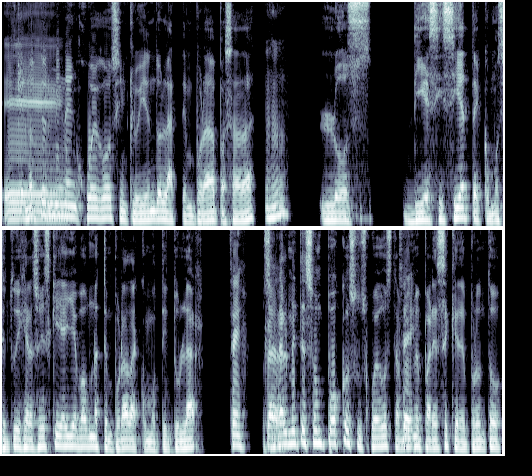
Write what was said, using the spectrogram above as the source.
Que no Eh, termina en juegos, incluyendo la temporada pasada, los 17, como si tú dijeras, oye, es que ya lleva una temporada como titular. Sí, O sea, realmente son pocos sus juegos. También Sí. me parece que de pronto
